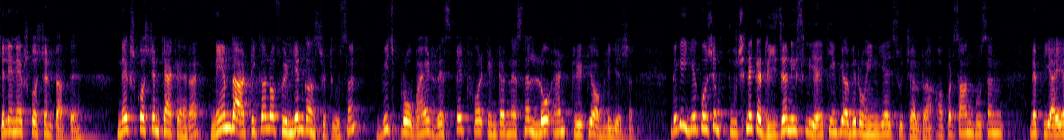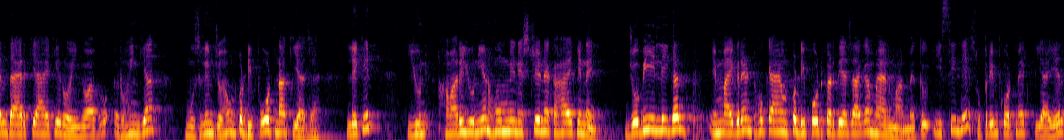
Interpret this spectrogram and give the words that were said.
चलिए नेक्स्ट क्वेश्चन पे आते हैं। नेक्स्ट क्वेश्चन क्या कह रहा है? Name the article of Indian constitution which provide respect for international law and treaty obligation देखिए ये क्वेश्चन पूछने का रीजन इसलिए है क्योंकि अभी रोहिंग्या इशू चल रहा है। और प्रशांत भूषण ने पीआईएल दायर किया है कि रोहिंग्या को रोहिंग्या मुस्लिम जो है उनको डिपोर्ट ना किया जाए। लेकिन यूनि, हमारी यूनियन होम मिनिस्ट्री ने कहा है कि नहीं जो भी इलीगल इमाइग्रेंट होकर आए उनको डिपोर्ट कर दिया जाएगा म्यांमार में। तो इसीलिए सुप्रीम कोर्ट में एक पीआईएल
